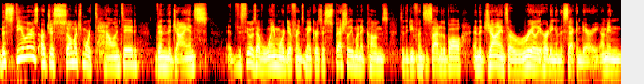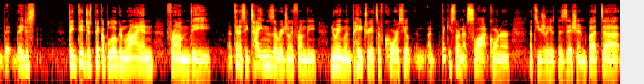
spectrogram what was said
the Steelers are just so much more talented than the Giants. The Steelers have way more difference makers, especially when it comes to the defensive side of the ball. And the Giants are really hurting in the secondary. I mean, they, they just they did just pick up Logan Ryan from the uh, Tennessee Titans, originally from the New England Patriots, of course. He'll, I think he's starting at slot corner. That's usually his position, but uh,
